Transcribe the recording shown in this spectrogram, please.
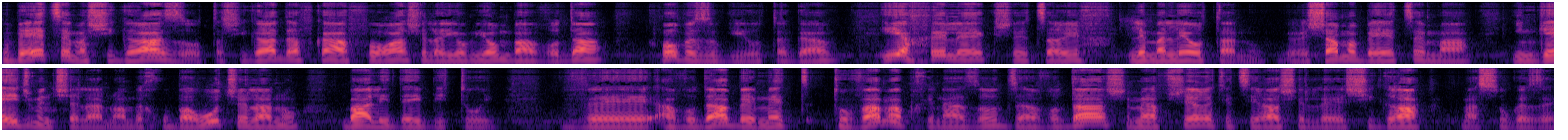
ובעצם השגרה הזאת, השגרה דווקא האפורה של היום-יום בעבודה, כמו בזוגיות אגב, היא החלק שצריך למלא אותנו. ושם בעצם ה engagement שלנו, המחוברות שלנו, באה לידי ביטוי. ועבודה באמת טובה מהבחינה הזאת, זה עבודה שמאפשרת יצירה של אה, שגרה מהסוג הזה.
